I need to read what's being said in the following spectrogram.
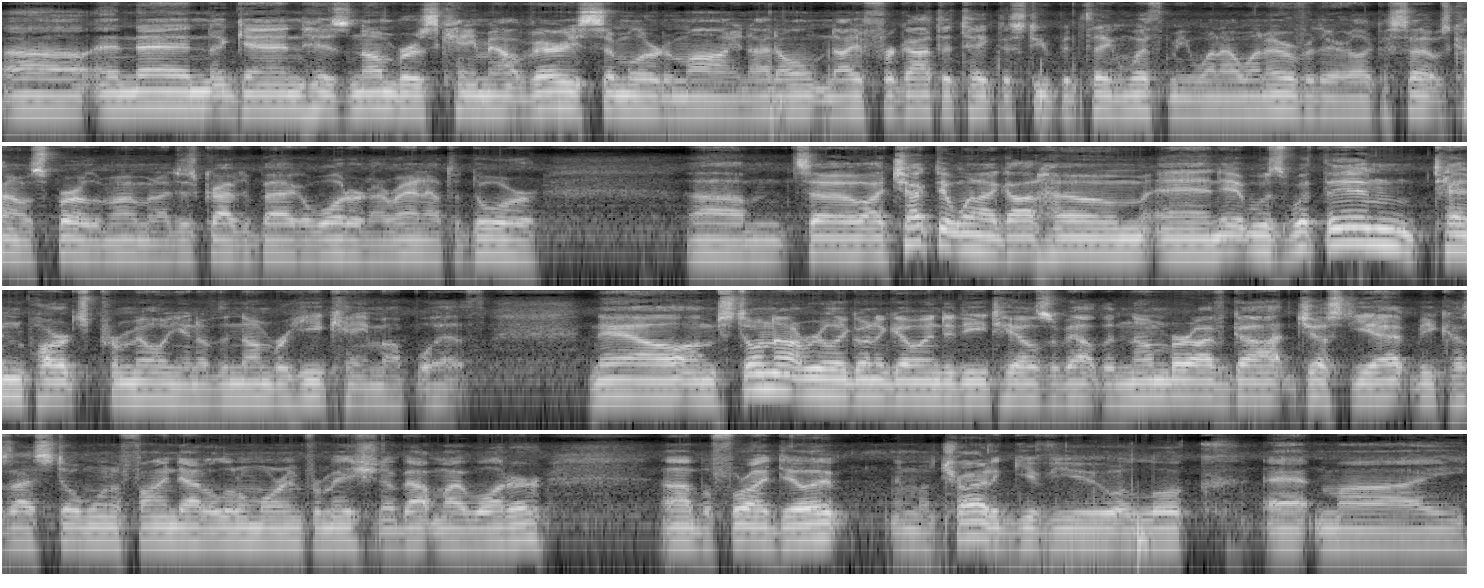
Uh, and then again, his numbers came out very similar to mine. I don't, I forgot to take the stupid thing with me when I went over there. Like I said, it was kind of a spur of the moment. I just grabbed a bag of water and I ran out the door. Um, so I checked it when I got home, and it was within 10 parts per million of the number he came up with. Now, I'm still not really going to go into details about the number I've got just yet because I still want to find out a little more information about my water uh, before I do it. I'm going to try to give you a look at my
